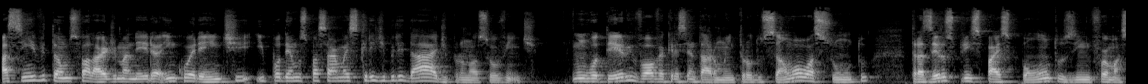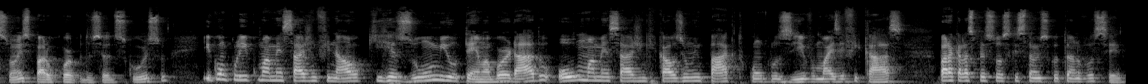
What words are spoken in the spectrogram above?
Assim evitamos falar de maneira incoerente e podemos passar mais credibilidade para o nosso ouvinte. Um roteiro envolve acrescentar uma introdução ao assunto, trazer os principais pontos e informações para o corpo do seu discurso e concluir com uma mensagem final que resume o tema abordado ou uma mensagem que cause um impacto conclusivo mais eficaz para aquelas pessoas que estão escutando você.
